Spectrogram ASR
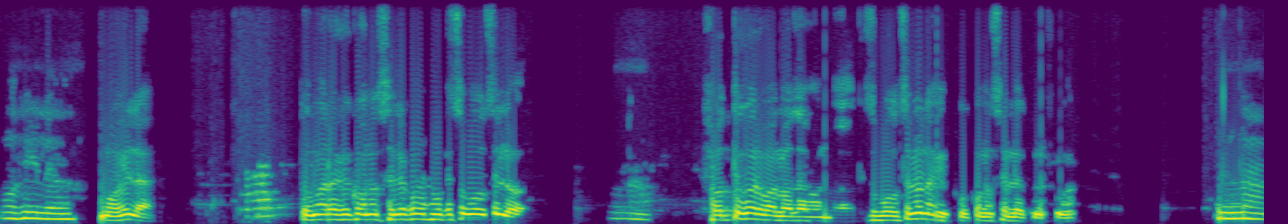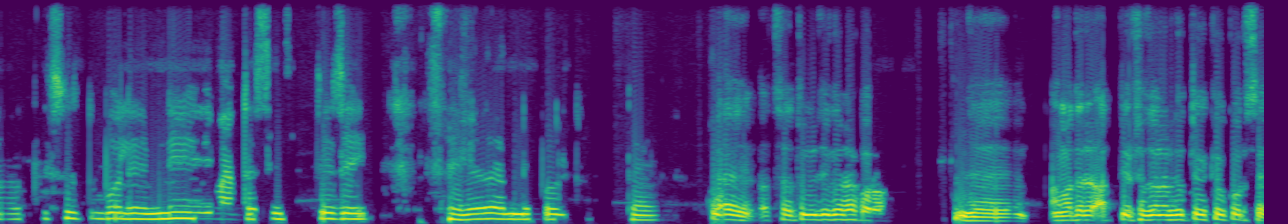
মহিলা। মহিলা? তোমার আগে কোনো ছেলে কোনো কিছু বলছিল? সত্যি করে বলো কথা কিছু বলছিল নাকি কোনো ছেলে কোনো সময়? না কিছু তো বলে এমনি মাদ্রাসে যে ছেলেরা এমনি এই, আচ্ছা তুমি জিজ্ঞাসা করো যে আমাদের আত্মীয় স্বজনের ভিতরে কেউ করছে?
